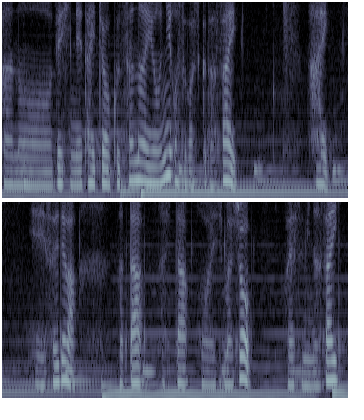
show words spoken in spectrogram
あのー、ぜひね体調を崩さないようにお過ごしください。はい、えー、それではまた明日お会いしましょう。おやすみなさい。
